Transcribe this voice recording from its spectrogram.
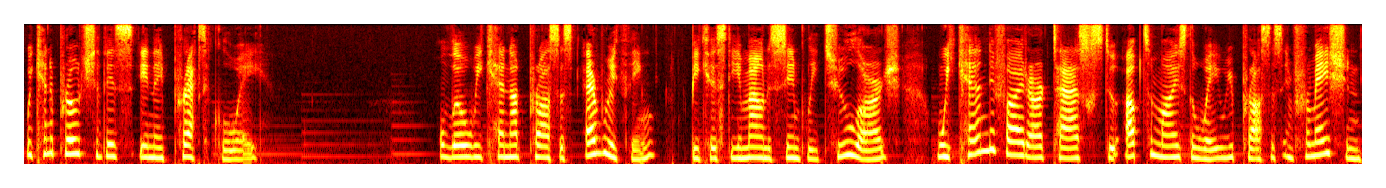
We can approach this in a practical way. Although we cannot process everything because the amount is simply too large, we can divide our tasks to optimize the way we process information.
